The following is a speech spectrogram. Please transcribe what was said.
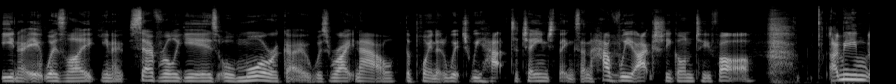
you know it was like you know several years or more ago was right now the point at which we had to change things and have we actually gone too far I mean,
